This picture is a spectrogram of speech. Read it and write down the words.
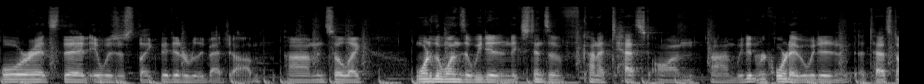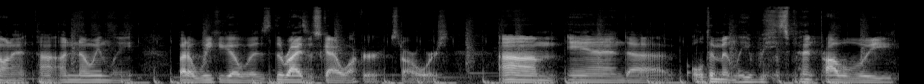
or it's that it was just like they did a really bad job. Um, and so, like, one of the ones that we did an extensive kind of test on, um, we didn't record it, but we did a test on it uh, unknowingly about a week ago was The Rise of Skywalker, Star Wars. Um, and uh, ultimately, we spent probably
